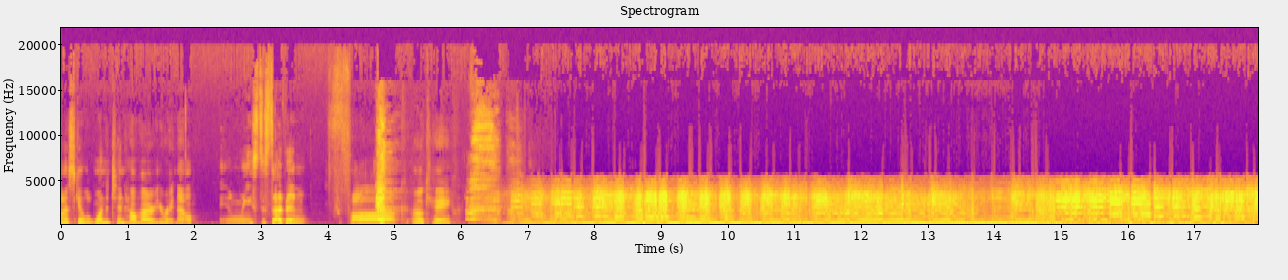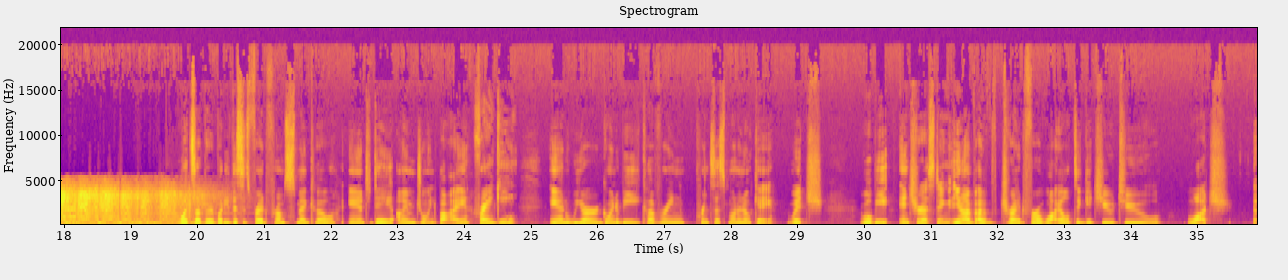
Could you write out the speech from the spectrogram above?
on a scale of one to ten, how high are you right now? At least a seven. Fuck. Okay. What's up, everybody? This is Fred from Smegco, and today I'm joined by, Frankie. and we are going to be covering Princess Mononoke, which will be interesting. You know, I've, I've tried for a while to get you to watch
